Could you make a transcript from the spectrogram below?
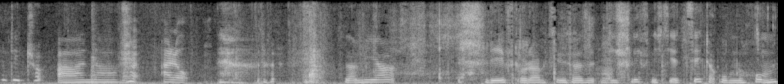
und die Joanna. Hallo. Lamia schläft oder beziehungsweise die schläft nicht, die erzählt da oben noch rum.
